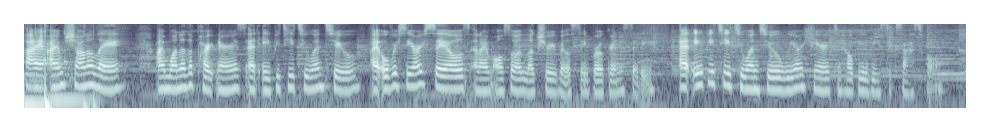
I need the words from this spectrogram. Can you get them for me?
Hi, I'm Shawnalei. I'm one of the partners at APT 212. I oversee our sales and I'm also a luxury real estate broker in the city. At APT 212, we are here to help you to be successful.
